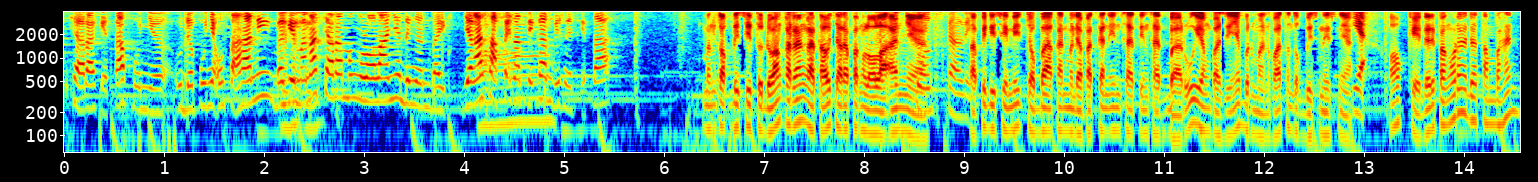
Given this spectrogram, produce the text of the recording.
cara kita punya udah punya usaha nih, bagaimana Hmm. cara mengelolanya dengan baik. Jangan sampai nanti Oh. kan bisnis kita mentok di situ doang karena nggak tahu cara pengelolaannya. Betul sekali. Tapi di sini coba akan mendapatkan insight-insight baru yang pastinya bermanfaat untuk bisnisnya. Ya. Oke, dari Pangura ada tambahan?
